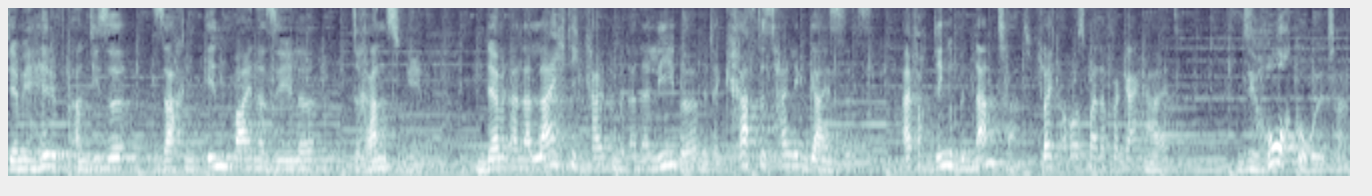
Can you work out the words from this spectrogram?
der mir hilft, an diese Sachen in meiner Seele dran zu gehen. Und der mit einer Leichtigkeit und mit einer Liebe, mit der Kraft des Heiligen Geistes einfach Dinge benannt hat, vielleicht auch aus meiner Vergangenheit, und sie hochgeholt hat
